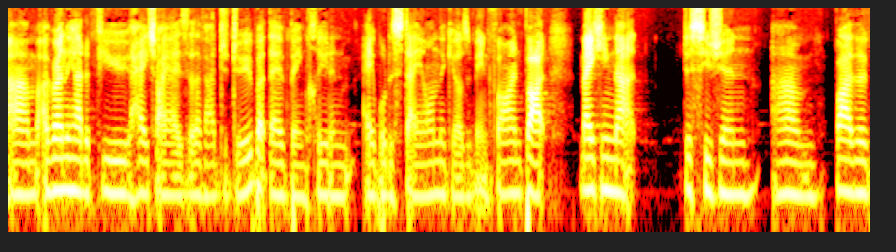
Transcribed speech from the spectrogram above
um, I've only had a few HIAs that I've had to do, but they've been cleared and able to stay on. The girls have been fine, but making that decision um, by the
